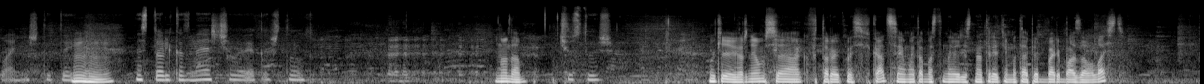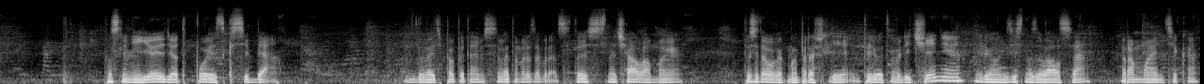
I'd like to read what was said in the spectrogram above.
плане, что ты угу. настолько знаешь человека, что ну да. чувствуешь. Окей, вернемся к второй классификации. Мы там остановились на третьем этапе борьба за власть. После нее идет поиск себя. Давайте попытаемся в этом разобраться. То есть сначала мы, после того, как мы прошли период влечения, или он здесь назывался романтика,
